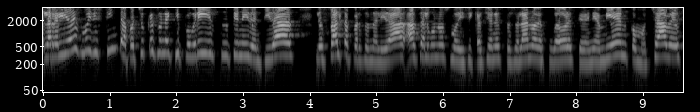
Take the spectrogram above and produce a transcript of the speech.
la realidad es muy distinta. Pachuca es un equipo gris, no tiene identidad, les falta personalidad, hace algunas modificaciones Pesolano de jugadores que venían bien, como Chávez,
